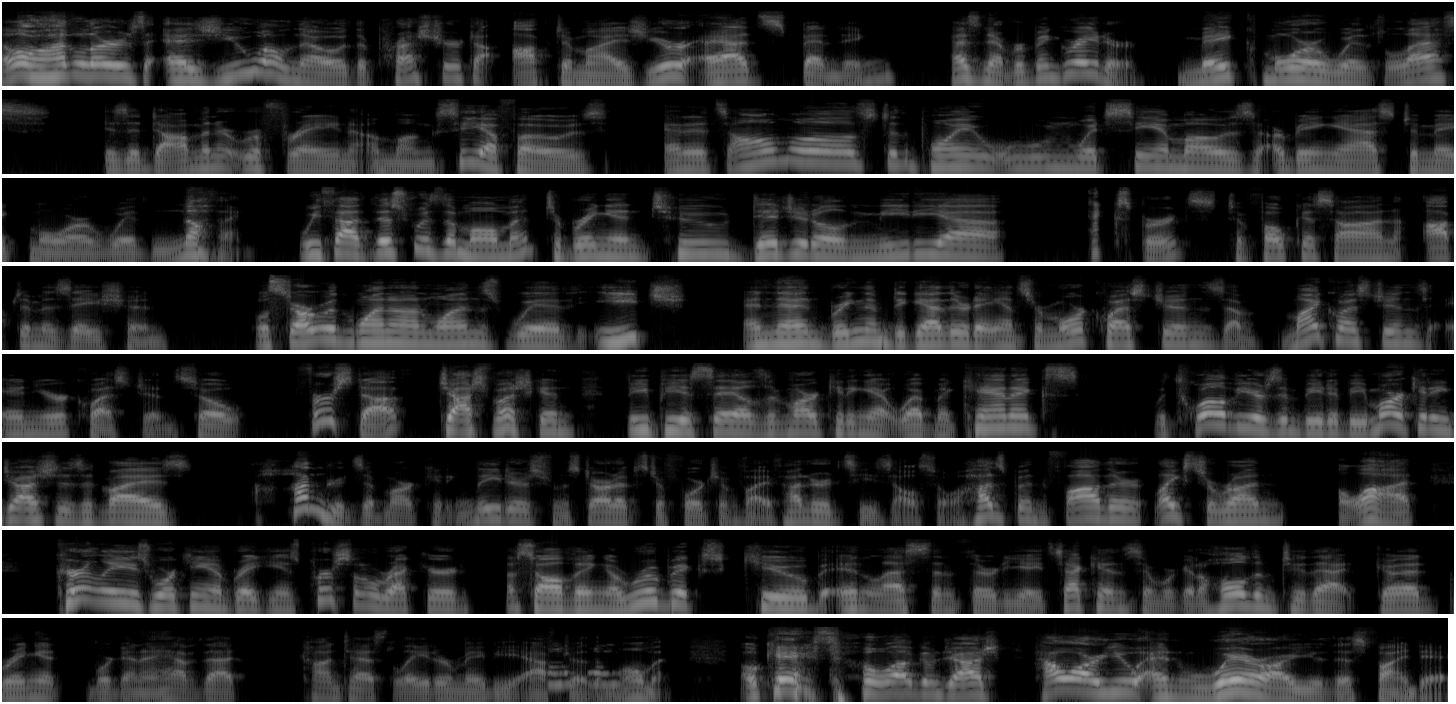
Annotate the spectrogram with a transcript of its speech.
Hello, huddlers. As you well know, the pressure to optimize your ad spending has never been greater. Make more with less is a dominant refrain among CFOs, and it's almost to the point in which CMOs are being asked to make more with nothing. We thought this was the moment to bring in two digital media experts to focus on optimization. We'll start with one on ones with each and then bring them together to answer more questions of my questions and your questions. So, first up, Josh Muskin, VP of Sales and Marketing at WebMechanix. With 12 years in B2B marketing, Josh has advised hundreds of marketing leaders from startups to Fortune 500s. He's also a husband, father, likes to run a lot. Currently, he's working on breaking his personal record of solving a Rubik's Cube in less than 38 seconds. And we're going to hold him to that. Good. Bring it. We're going to have that contest later, maybe after the moment. Okay. So, welcome, Josh. How are you and where are you this fine day?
